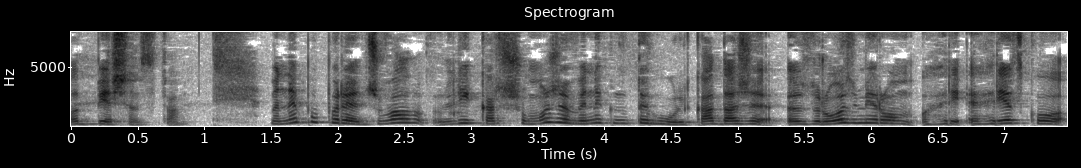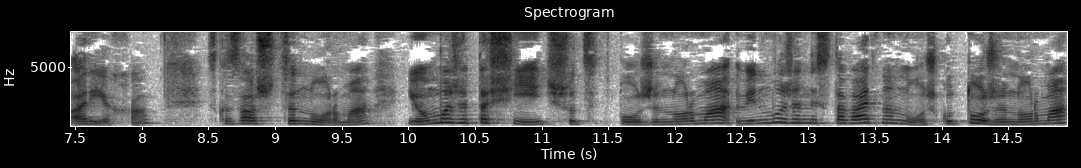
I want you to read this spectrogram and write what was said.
від бешенства. Мене попереджував лікар, що може виникнути гулька, навіть з розміром грецького ореха. Сказав, що це норма. Його може тошніть, що це теж норма. Він може не ставати на ножку, теж норма.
